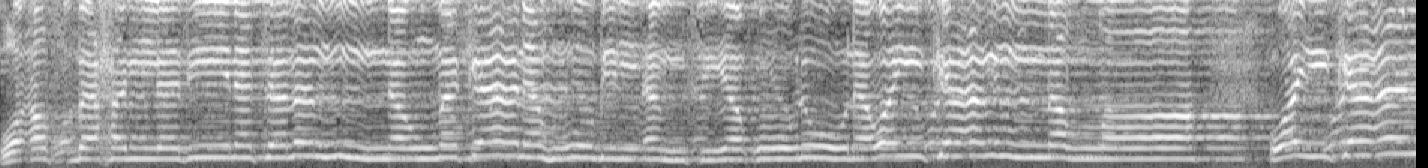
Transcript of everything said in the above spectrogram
وأصبح الذين تمنوا مكانه بالأمس يقولون ويكأن الله ويكأن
